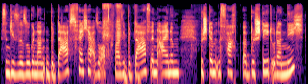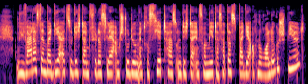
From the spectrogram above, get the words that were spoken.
Das sind diese sogenannten Bedarfsfächer, also ob quasi Bedarf in einem bestimmten Fach äh, besteht oder nicht. Wie war das denn bei dir, als du dich dann für das Lehramtsstudium interessiert hast und dich da informiert hast? Hat das bei dir auch eine Rolle gespielt?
